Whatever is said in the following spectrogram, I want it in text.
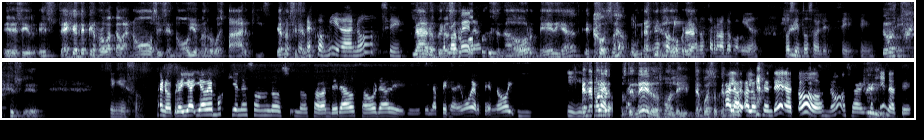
Es decir, este, hay gente que roba cabanos y dice, no, yo me robo Sparkies. Ya no existe. Pero es comida, ¿no? Sí. Claro, pero se roba un acondicionador, medias, qué cosa, una aspiradora. No, está robando comida. 200 soles, sí. En, no puede ser. En eso. Bueno, pero ya, ya vemos quiénes son los, los abanderados ahora de, de, la pena de muerte, ¿no? Y, y claro, a los tenderos, Mole, y te apuesto que a, no. a los tenderos, a todos, ¿no? O sea, imagínate.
